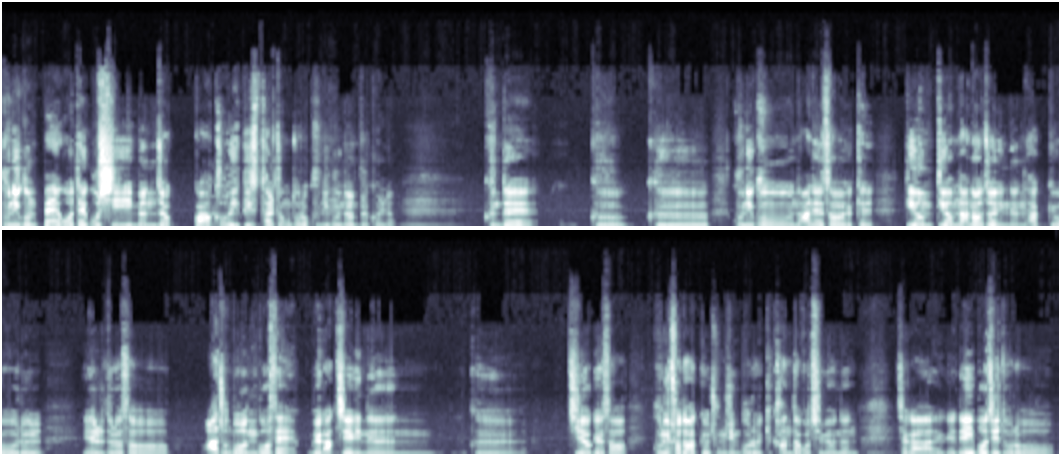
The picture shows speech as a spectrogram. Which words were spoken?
군의군 빼고 대구시 면적과 네. 거의 비슷할 정도로 군의군이 넓을 걸요. 음. 근데 그 그 군의군 안에서 이렇게 띄엄띄엄 나눠져 있는 학교를 예를 들어서 아주 먼 곳에 외곽지에 있는 그 지역에서 군의 네. 초등학교 중심부로 이렇게 간다고 치면은 음. 제가 이게 네이버 지도로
